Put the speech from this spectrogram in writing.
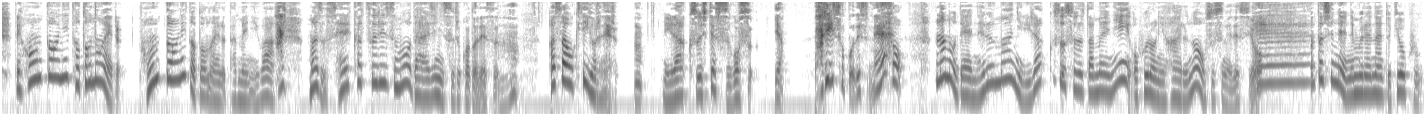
で本当に整える。本当に整えるためには、はい。まず生活リズムを大事にすることです。うん。朝起きて夜寝る、うん。リラックスして過ごす。やっぱりそこですね。そう。なので寝る前にリラックスするためにお風呂に入るのはおすすめですよ。へー私ね眠れない時よく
